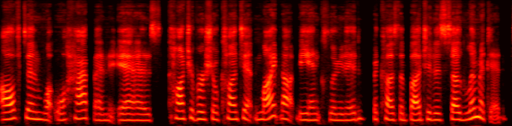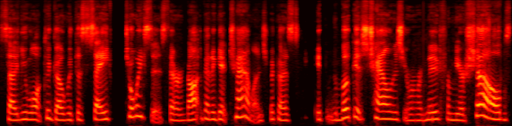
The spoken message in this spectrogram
often what will happen is controversial content might not be included because the budget is so limited. So you want to go with the safe choices that are not going to get challenged because if the book is challenged or removed from your shelves,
